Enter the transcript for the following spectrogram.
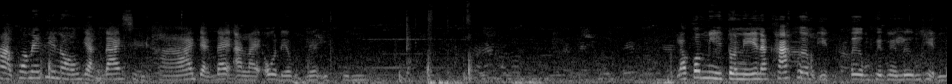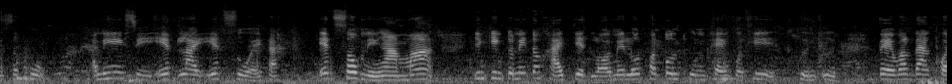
หากพ่อแม่พี่น้องอยากได้สินค้า อยากได้อะไรโอ้เดี๋ยวเดี๋ยวอีกคุณแล้วก็มีตัวนี้นะคะ เพิ่มอีกเติมคือในลืมเห็นเมื่อสักครู่อันนี้ 4S ลาย S สวยค่ะ S ส้มนี่งามมาก จริงๆ ตัวนี้ต้องขาย 700 ไม่ลดเพราะต้นทุนแพงกว่าที่พื้นอื่น แต่ว่าดาขอ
